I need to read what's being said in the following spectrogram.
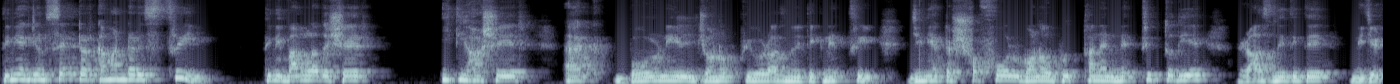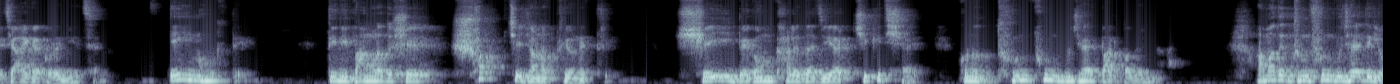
তিনি একজন সেক্টর কমান্ডারের স্ত্রী, তিনি বাংলাদেশের ইতিহাসের এক বর্ণিল জনপ্রিয় রাজনৈতিক নেত্রী, যিনি একটা সফল গণ অভ্যুত্থানের নেতৃত্ব দিয়ে রাজনীতিতে নিজের জায়গা করে নিয়েছেন। এই মুহূর্তে তিনি বাংলাদেশের সবচেয়ে জনপ্রিয় নেত্রী, সেই বেগম খালেদা জিয়ার চিকিৎসায় কোনো ধুনফুন বুঝায় পার পাবেন না। আমাদের ধুনফুন বুঝাই দিল,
